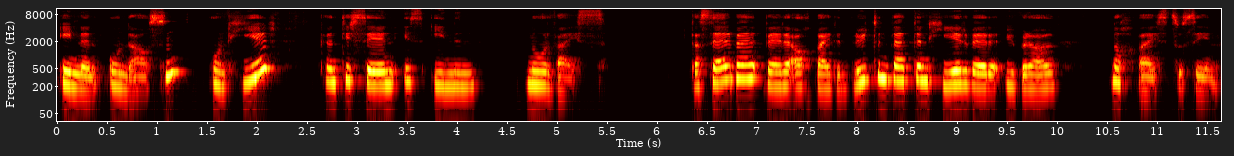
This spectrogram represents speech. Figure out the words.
Innen und außen. Und hier könnt ihr sehen, ist innen nur weiß. Dasselbe wäre auch bei den Blütenblättern. Hier wäre überall noch weiß zu sehen.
